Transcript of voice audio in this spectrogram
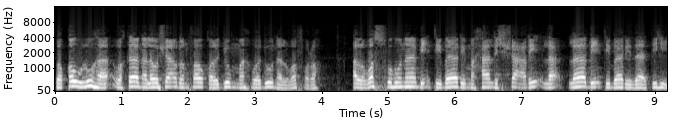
wa qawluha wa kana law sya'run fawqa al-jummah wa duna al-wafrah Al-wasfu huna bi'tibari mahali sya'ri la, la bi'tibari dhatihi.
